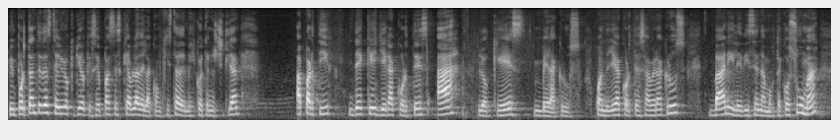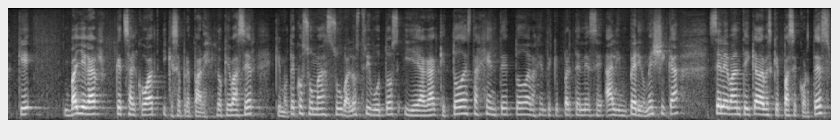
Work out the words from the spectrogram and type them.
lo importante de este libro que quiero que sepas es que habla de la conquista de México Tenochtitlán a partir de que llega Cortés a lo que es Veracruz. Cuando llega Cortés a Veracruz, van y le dicen a Moctezuma que va a llegar Quetzalcoatl y que se prepare. Lo que va a hacer que Motecozuma suba los tributos y haga que toda esta gente, toda la gente que pertenece al imperio mexica, se levante y cada vez que pase Cortés,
